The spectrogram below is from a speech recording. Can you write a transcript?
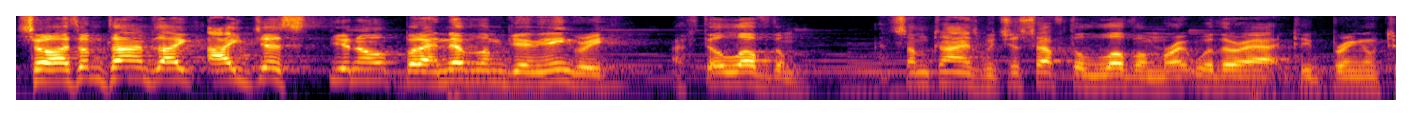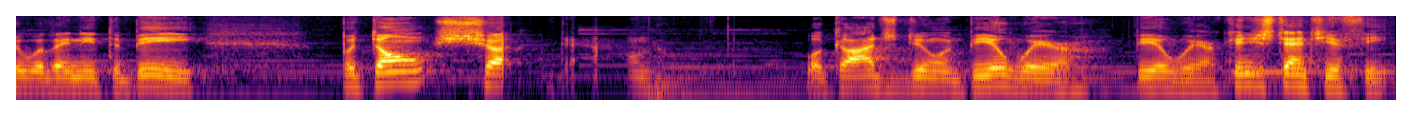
So sometimes I, I just, you know, but I never let them get angry. I still love them. And sometimes we just have to love them right where they're at to bring them to where they need to be. But don't shut down what God's doing. Be aware. Be aware. Can you stand to your feet?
